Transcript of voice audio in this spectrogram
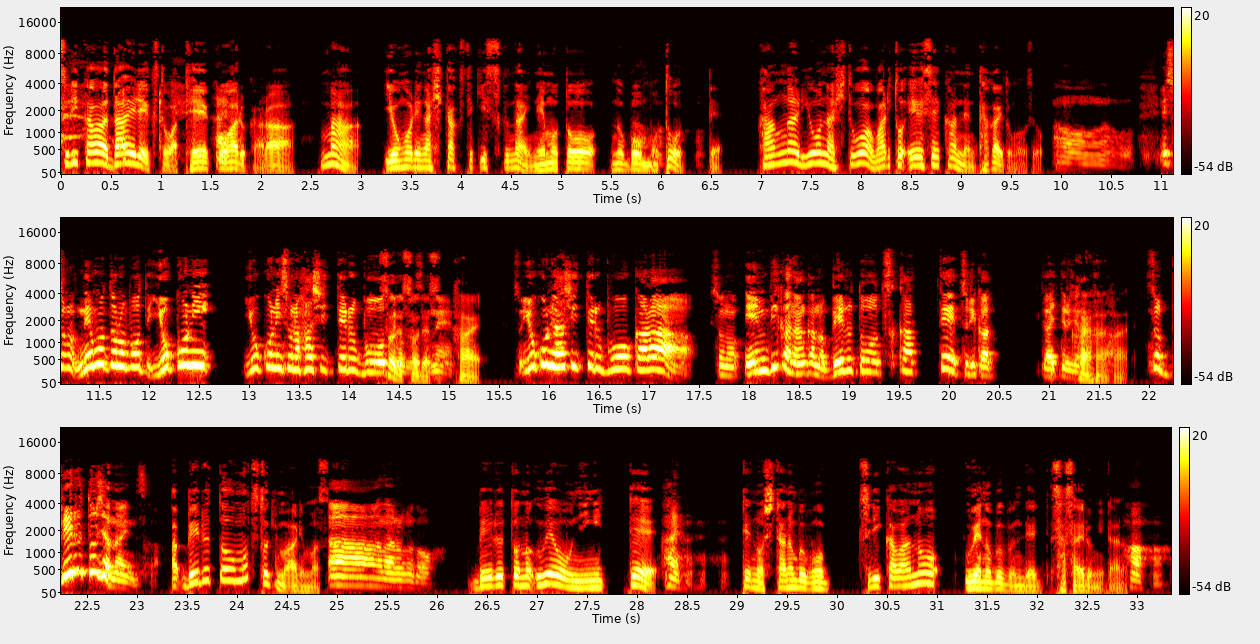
釣り革ダイレクトは抵抗あるから、まあ、汚れが比較的少ない根元の棒を持とうって考えるような人は割と衛生観念高いと思うんですよ。ああ、なるほど。え、その根元の棒って横に、横にその走ってる棒ってそうです、ことですよね。そうです。はい。横に走ってる棒から、その塩ビかなんかのベルトを使って釣りかがいってるじゃないですか。はいはいはい。そのベルトじゃないんですか？あ、ベルトを持つ時もあります。ああ、なるほど。ベルトの上を握って、はいはいはい。手の下の部分を釣り革の上の部分で支えるみたいな。はあ、はあは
